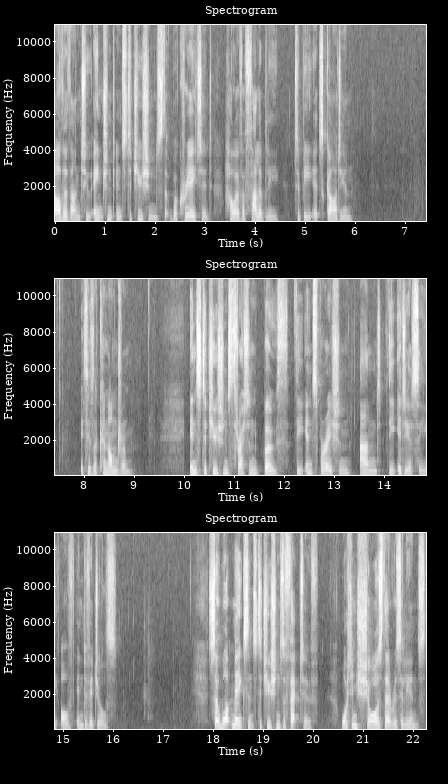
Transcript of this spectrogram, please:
other than to ancient institutions that were created, however fallibly, to be its guardian? It is a conundrum. Institutions threaten both the inspiration and the idiocy of individuals. So, what makes institutions effective? What ensures their resilience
